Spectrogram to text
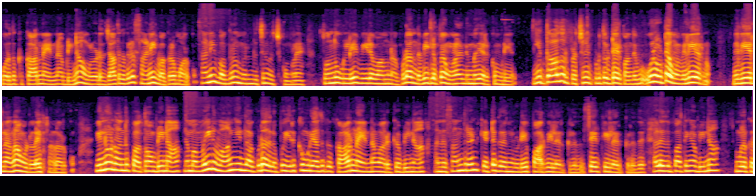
போறதுக்கு காரணம் என்ன அப்படின்னா அவங்களோட ஜாதகத்துல சனி வக்ரமா இருக்கும். சனி வக்ரம் இருந்துச்சுன்னு வச்சுக்கோங்களேன். சொந்த ஊர்லயே வீடை வாங்கினா கூட அந்த வீட்ல போய் அவங்களால நிம்மதியா இருக்க முடியாது. ஏதாவது ஒரு பிரச்சனை கொடுத்துக்கிட்டே இருக்கும். அந்த ஊரை விட்டு அவங்க வெளியேறணும். வெளியேறினா தான் அவங்களோட லைஃப் நல்லாயிருக்கும். இன்னொன்று வந்து பார்த்தோம் அப்படின்னா நம்ம வீடு வாங்கியிருந்தா கூட அதில் போய் இருக்க முடியாததுக்கு காரணம் என்னவா இருக்குது அப்படின்னா அந்த சந்திரன் கெட்ட கிரகங்களுடைய பார்வையில் இருக்கிறது சேர்க்கையில் இருக்கிறது. அல்லது பார்த்தீங்க அப்படின்னா உங்களுக்கு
